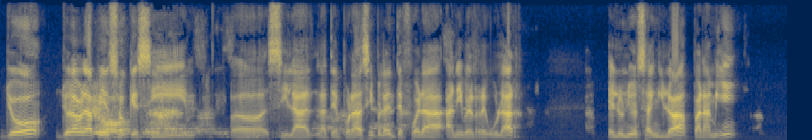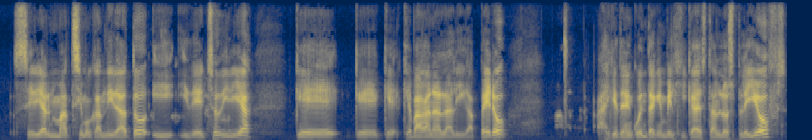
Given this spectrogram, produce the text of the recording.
Yo, yo la verdad pienso que si, uh, si la, la, temporada simplemente fuera a nivel regular, el Unión Sanguilá para mí sería el máximo candidato y, y de hecho diría que, que, va a ganar la liga. Pero hay que tener en cuenta que en Bélgica están los playoffs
